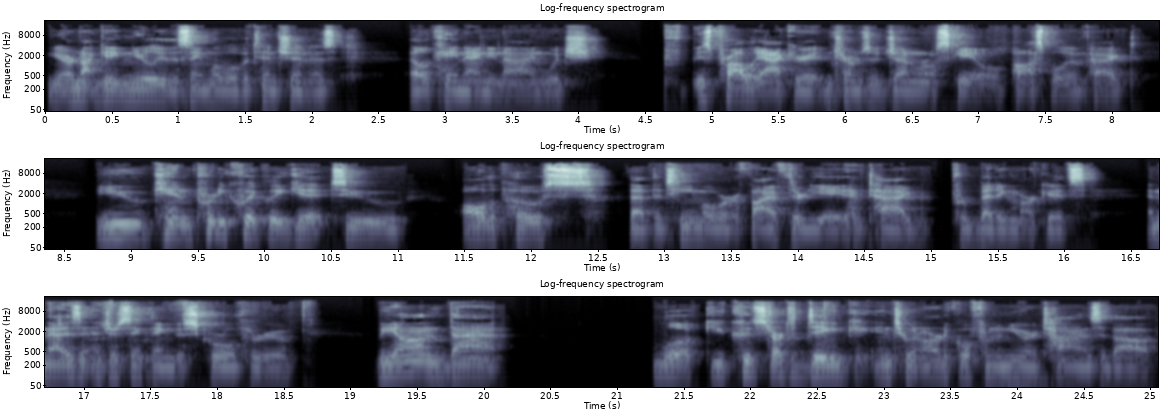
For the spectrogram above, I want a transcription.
you know, are not getting nearly the same level of attention as lk99 which is probably accurate in terms of general scale possible impact. You can pretty quickly get to all the posts that the team over at 538 have tagged for betting markets and that is an interesting thing to scroll through. Beyond that look, you could start to dig into an article from the New York Times about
